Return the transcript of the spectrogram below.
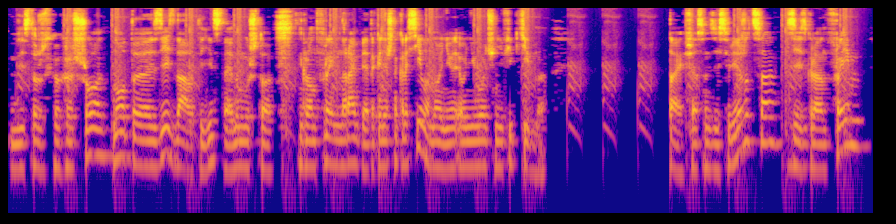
Здесь тоже все хорошо. Но вот э, здесь, да, вот единственное, я думаю, что граундфрейм на рампе это, конечно, красиво, но не, не очень эффективно. Так, сейчас он здесь врежется. Здесь граундфрейм.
